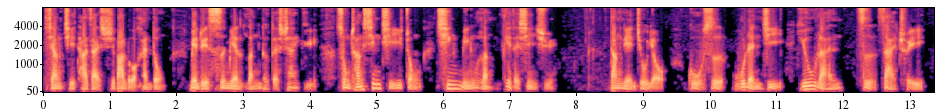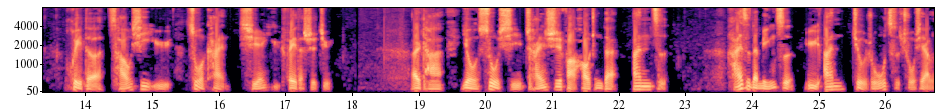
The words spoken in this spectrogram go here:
想起他在十八罗汉洞面对四面冷冷的山雨，总常兴起一种清明冷冽的心绪。当年就有“古寺无人迹，幽兰自在垂，会得曹溪雨，坐看雪雨飞”的诗句。而他又素喜禅师法号中的“安”字，孩子的名字“与安”就如此出现了。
